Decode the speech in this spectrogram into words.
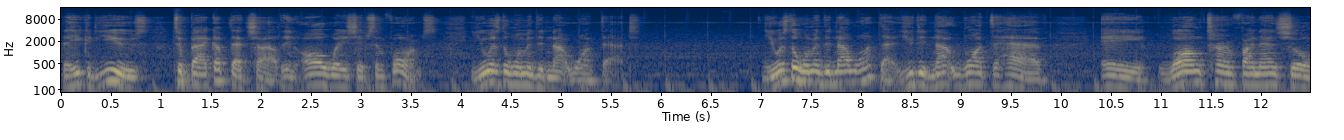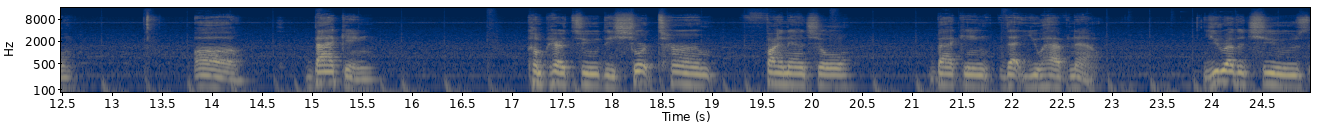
that he could use to back up that child in all ways, shapes, and forms. You as the woman did not want that. You as the woman did not want that. You did not want to have a long-term financial uh backing compared to the short-term financial backing that you have now. You'd rather choose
